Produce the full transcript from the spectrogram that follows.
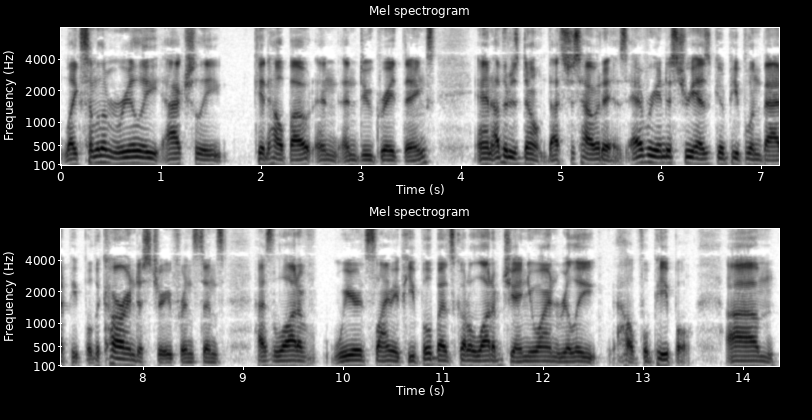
Like some of them really actually can help out and, and do great things, and others don't. That's just how it is. Every industry has good people and bad people. The car industry, for instance, has a lot of weird, slimy people, but it's got a lot of genuine, really helpful people. Um,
